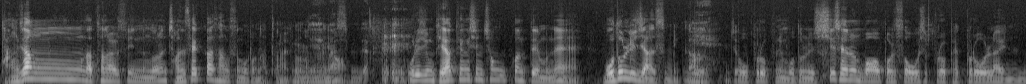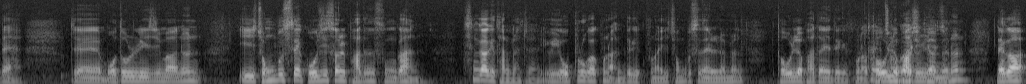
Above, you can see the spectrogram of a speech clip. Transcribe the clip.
당장 나타날 수 있는 거는 전세가 상승으로 나타날 것 예, 같아요. 맞습니다. 우리 지금 계약갱 신 청구권 때문에 못 올리지 않습니까? 예. 이제 5%뿐이 못 올리 시세는 뭐 벌써 50% 100% 올라 있는데 이제 못 올리지만은 이 종부세 고지서를 받은 순간 생각이 달라져요. 이 5% 갖고는 안 되겠구나. 이 종부세 내려면 더 올려 받아야 되겠구나. 더 그래, 올려. 받으려면은 내가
